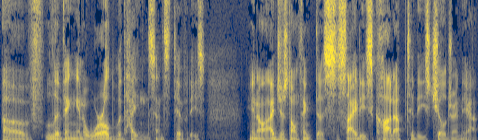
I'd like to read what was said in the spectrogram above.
of living in a world with heightened sensitivities. You know, I just don't think the society's caught up to these children yet.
